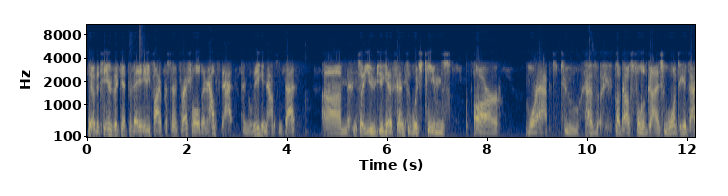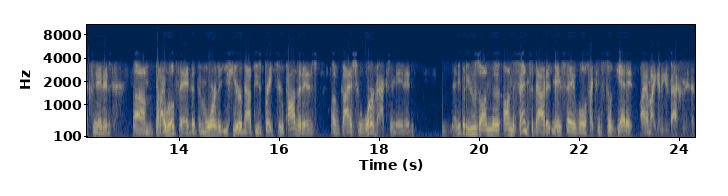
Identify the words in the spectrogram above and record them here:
you know, the teams that get to the 85% threshold announce that, and the league announces that, um, and so you you get a sense of which teams are more apt to have a clubhouse full of guys who want to get vaccinated. Um, but I will say that the more that you hear about these breakthrough positives of guys who were vaccinated, anybody who's on the on the fence about it may say, "Well, if I can still get it, why am I going to get vaccinated?"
